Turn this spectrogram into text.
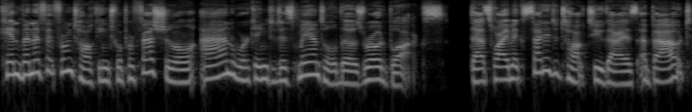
can benefit from talking to a professional and working to dismantle those roadblocks. That's why I'm excited to talk to you guys about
